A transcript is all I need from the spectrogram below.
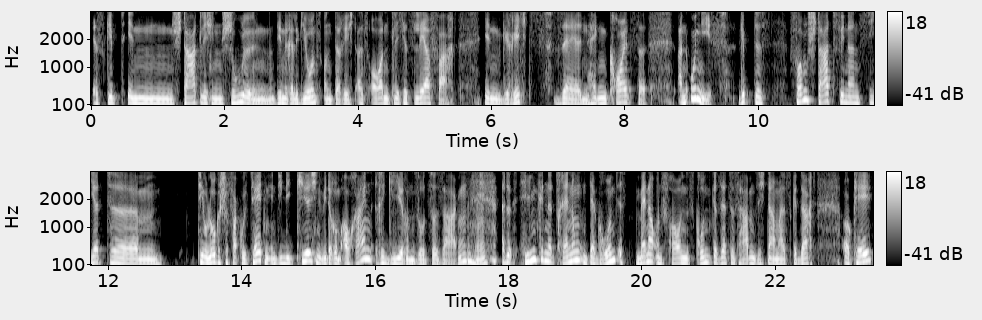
es gibt in staatlichen Schulen den Religionsunterricht als ordentliches Lehrfach. In Gerichtssälen Kapellen hängen Kreuze. An Unis gibt es vom Staat finanzierte ähm, theologische Fakultäten, in die die Kirchen wiederum auch rein regieren sozusagen. Mhm. Also hinkende Trennung. Der Grund ist, Männer und Frauen des Grundgesetzes haben sich damals gedacht, okay,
